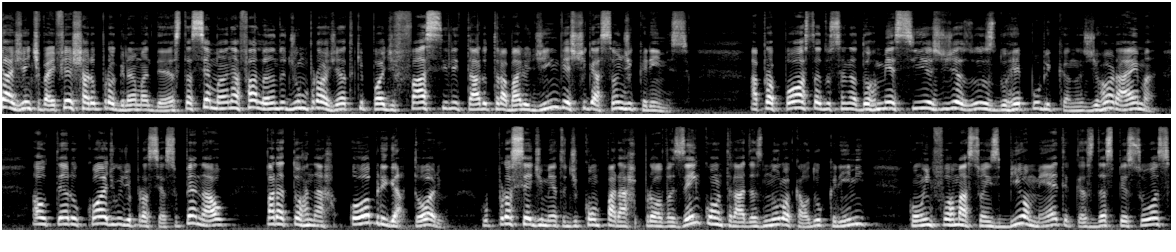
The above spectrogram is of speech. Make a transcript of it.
E a gente vai fechar o programa desta semana falando de um projeto que pode facilitar o trabalho de investigação de crimes a proposta do senador Messias de Jesus, do Republicanos de Roraima, altera o Código de Processo Penal para tornar obrigatório o procedimento de comparar provas encontradas no local do crime com informações biométricas das pessoas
